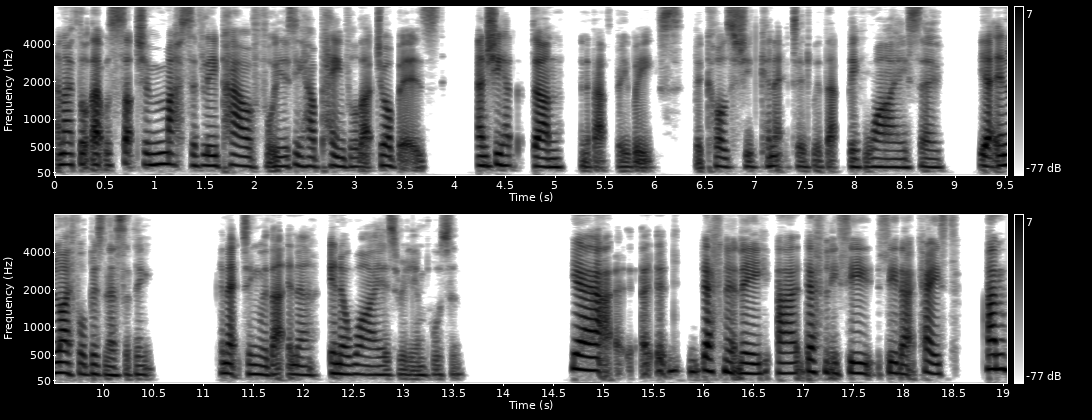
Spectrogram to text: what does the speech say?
And I thought that was such a massively powerful, you see how painful that job is. And she had done in about three weeks because she'd connected with that big why. So, yeah, in life or business, I think connecting with that inner inner why is really important. Yeah, definitely, uh, definitely see see that case. Um,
